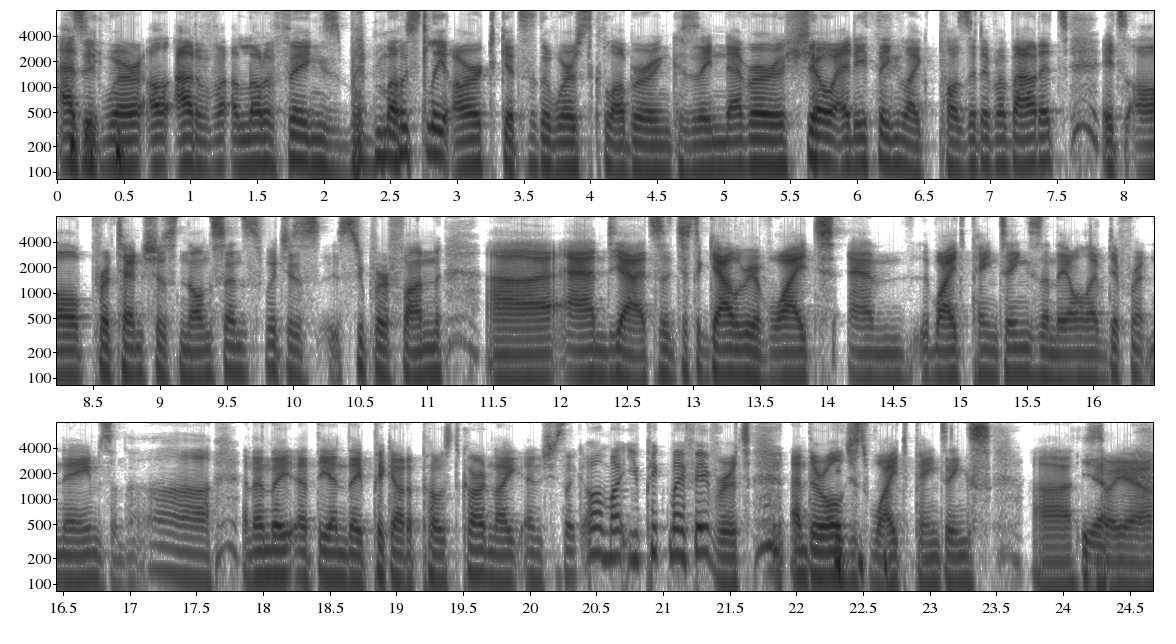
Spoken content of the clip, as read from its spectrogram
as it were, out of a lot of things, but mostly art gets the worst clobbering because they never show anything like positive about it. It's all pretentious nonsense, which is super fun. Uh, and yeah, it's a, just a gallery of white and white paintings, and they all have different names. And uh, and then they at the end they pick out a postcard, and like, and she's like, "Oh my, you picked my favorite," and they're all just white paintings. Uh, Yeah. So yeah.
